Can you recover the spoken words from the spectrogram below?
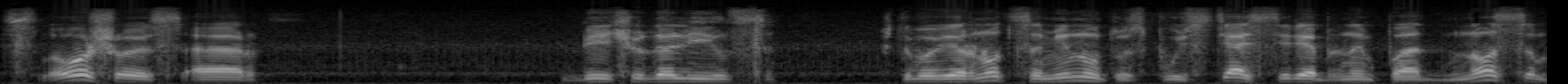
«Слушаю, сэр». Бич удалился, чтобы вернуться минуту спустя с серебряным подносом,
